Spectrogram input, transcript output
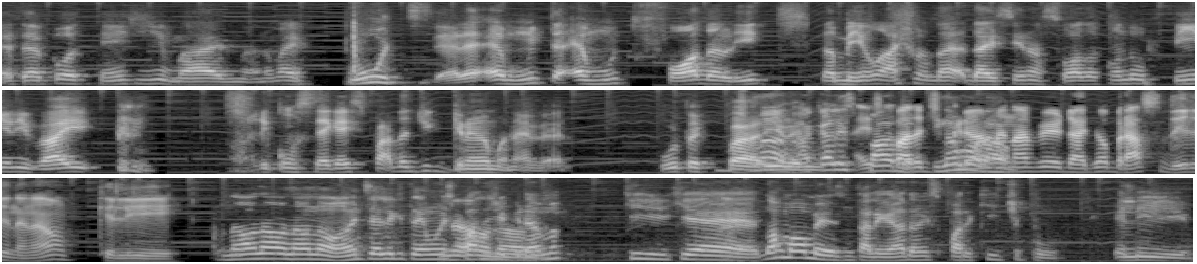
Essa é potente demais, mano. Mas, putz, velho, é, muita, é muito foda ali. Também eu acho uma da- das cenas foda quando o Finn ele vai. Ele consegue a espada de grama, né, velho? Puta que pariu, Mano, velho. aquela A espada, espada de na grama, moral, na verdade, é o braço dele, né? Não? Que ele. Não, não, não, não. Antes ele tem uma espada Não, de não. grama que, que é normal mesmo, tá ligado? É uma espada que, tipo, ele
